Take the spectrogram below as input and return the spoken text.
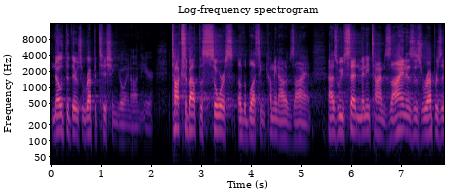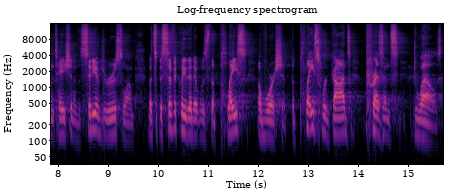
Note that there's a repetition going on here. Talks about the source of the blessing coming out of Zion. As we've said many times, Zion is this representation of the city of Jerusalem, but specifically that it was the place of worship, the place where God's presence dwells.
